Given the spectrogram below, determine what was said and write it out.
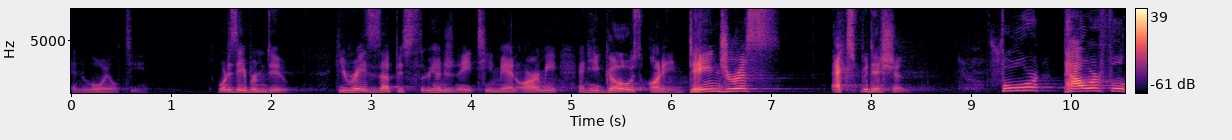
and loyalty. What does Abram do? He raises up his 318 man army and he goes on a dangerous expedition. Four powerful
